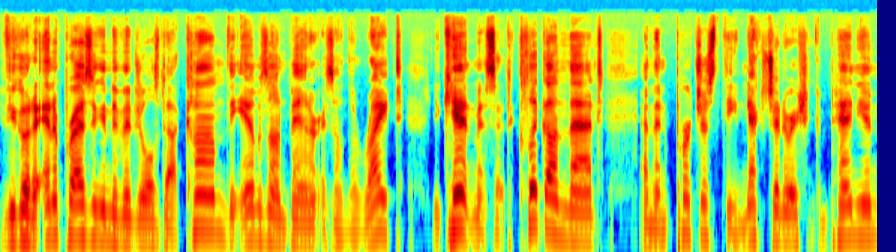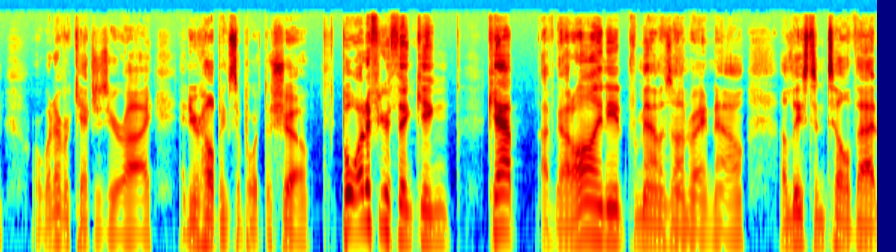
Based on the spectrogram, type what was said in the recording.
If you go to enterprisingindividuals.com, the Amazon banner is on the right. You can't miss it. Click on that and then purchase the Next Generation Companion or whatever catches your eye, and you're helping support the show. But what if you're thinking, Cap, I've got all I need from Amazon right now, at least until that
